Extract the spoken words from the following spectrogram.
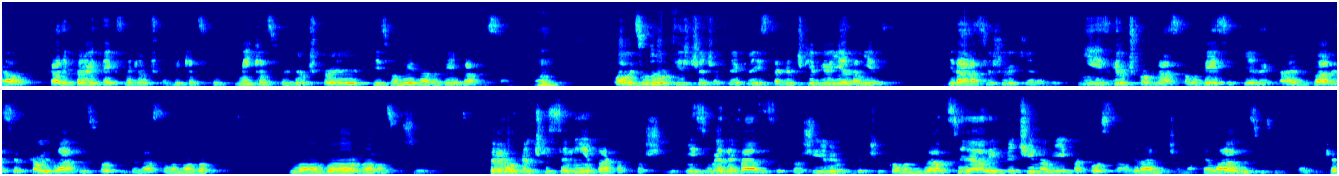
Jel? Kad je prvi tekst na grčkom, Mikenskoj grčkoj pismo Mirna da je napisan. Mm. Ovo su drugog tisućeća prije Krista, grčki je bio jedan jezik. I danas još uvijek jedan jezik. Nije iz grčkog nastalo deset jezika, ili dvadeset, kao iz latinskog je nastalo mnogo, mnogo romanskih jezika. Prvo, grčki se nije tako proširio. Mislim, u jednoj fazi se proširio grčki kolonizacije, ali većinom je ipak ostao ograničen na Peladu i svijesnih područja.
